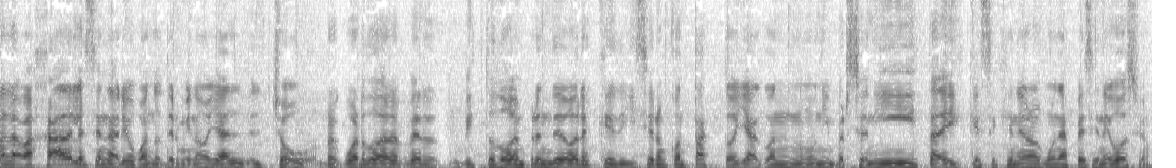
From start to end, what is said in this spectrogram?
a la bajada del escenario, cuando terminó ya el, show, recuerdo haber visto dos emprendedores que hicieron contacto ya con un inversionista y que se generó alguna especie de negocio.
